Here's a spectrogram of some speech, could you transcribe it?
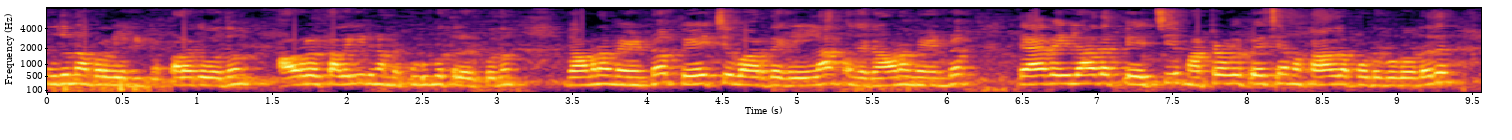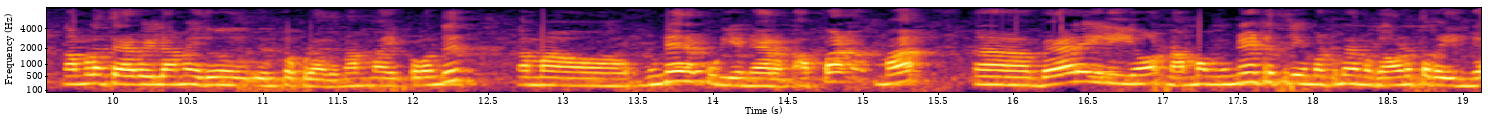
புது நபர்கள்கிட்ட பழகுவதும் அவர்கள் தலையீடு நம்ம குடும்பத்தில் இருப்பதும் கவனம் வேண்டும். பேச்சுவார்த்தைகள்லாம் கொஞ்சம் கவனம் வேண்டும். தேவையில்லாத பேச்சு மற்றவர்கள் பேச்சு நம்ம காதில் போட்டுக்கூடாது நம்மளும் தேவையில்லாமல் எதுவும் இருக்கக்கூடாது. நம்ம இப்போ வந்து நம்ம முன்னேறக்கூடிய நேரம். அப்போ நம்ம வேலையிலையும் நம்ம முன்னேற்றத்துலேயும் மட்டுமே நம்ம கவனத்தை வைங்க.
